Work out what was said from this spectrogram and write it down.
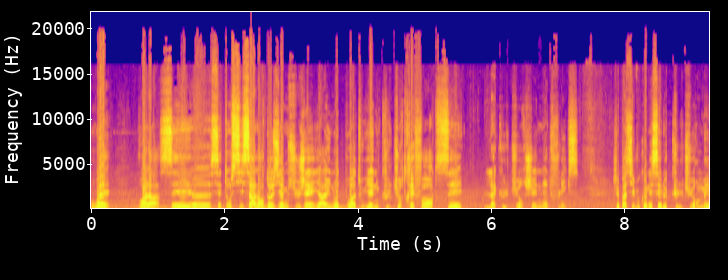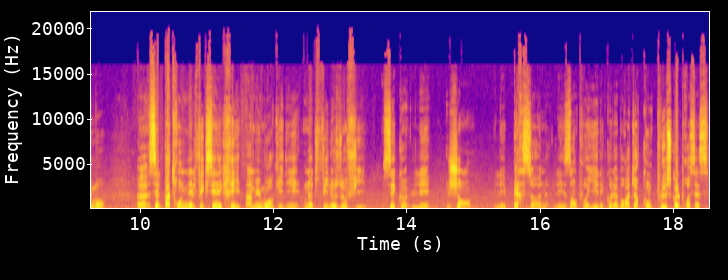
Ouais, voilà, euh, c'est aussi ça. Alors deuxième sujet, il y a une autre boîte où il y a une culture très forte, c'est la culture chez Netflix. Je ne sais pas si vous connaissez le culture mémo. Euh, c'est le patron de Netflix qui a écrit un mémo qui dit Notre philosophie, c'est que les gens les personnes, les employés, les collaborateurs comptent plus que le process.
